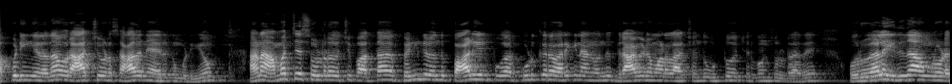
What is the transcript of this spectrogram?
அப்படிங்கிறதான் ஒரு ஆட்சியோட சாதனையாக இருக்க முடியும். ஆனால் அமைச்சர் சொல்கிற வச்சு பார்த்தா பெண்கள் வந்து பாலியல் புகார் கொடுக்குற வரைக்கும் நாங்கள் வந்து திராவிட மாடல் ஆட்சி வந்து விட்டு வச்சுருக்கோம்னு சொல்கிறாரு ஒருவேளை இதுதான் அவங்களோட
